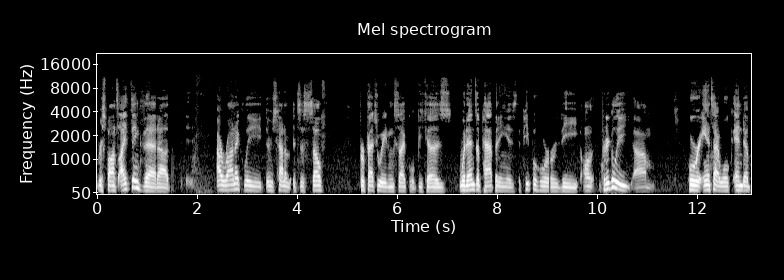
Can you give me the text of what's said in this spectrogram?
response. I think that uh, ironically, there's kind of it's a self perpetuating cycle because what ends up happening is the people who are the particularly um, who are anti woke end up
